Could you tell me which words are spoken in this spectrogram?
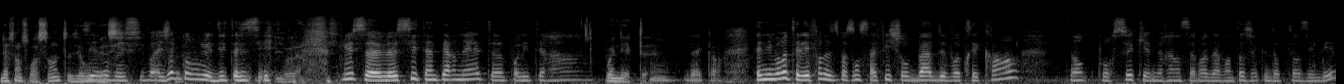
960 026. 026. Voilà, J'aime quand vous le dites ainsi. Voilà. Plus euh, le site internet euh, pour Littéra. Point net. Hmm, D'accord. Le numéro de téléphone, de toute façon, s'affiche au bas de votre écran. Donc, pour ceux qui aimeraient en savoir davantage avec le docteur Zégbé,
